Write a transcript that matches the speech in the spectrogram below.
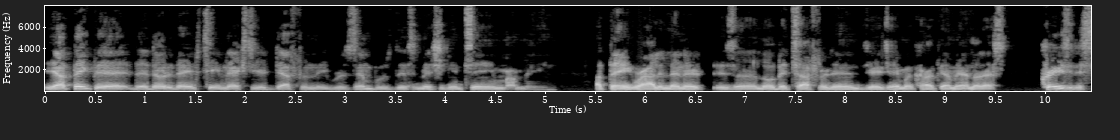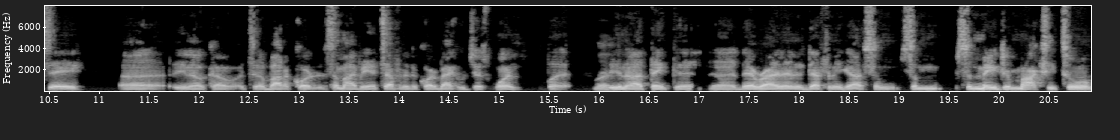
yeah, I think that the Notre Dame's team next year definitely resembles this Michigan team. I mean, I think Riley Leonard is a little bit tougher than JJ McCarthy. I mean, I know that's crazy to say, uh, you know, to about a quarter, somebody being tougher than the quarterback who just won. But right. you know, I think that uh, that Riley Leonard definitely got some some some major moxie to him.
